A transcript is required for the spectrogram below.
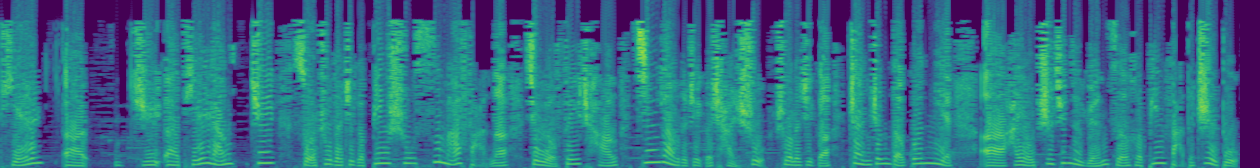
田。呃，居呃田穰居所著的这个兵书《司马法》呢，就有非常精要的这个阐述，说了这个战争的观念，呃，还有治军的原则和兵法的制度，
